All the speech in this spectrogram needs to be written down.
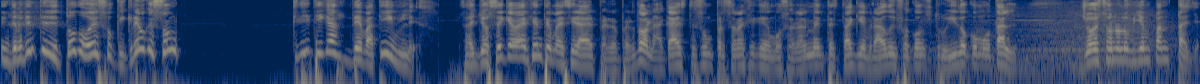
independiente de todo eso, que creo que son críticas debatibles. O sea, yo sé que va a haber gente que me va a decir, a ver, pero perdón, acá este es un personaje que emocionalmente está quebrado y fue construido como tal. Yo eso no lo vi en pantalla.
